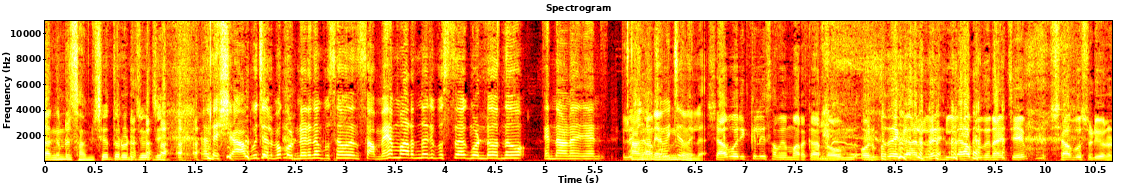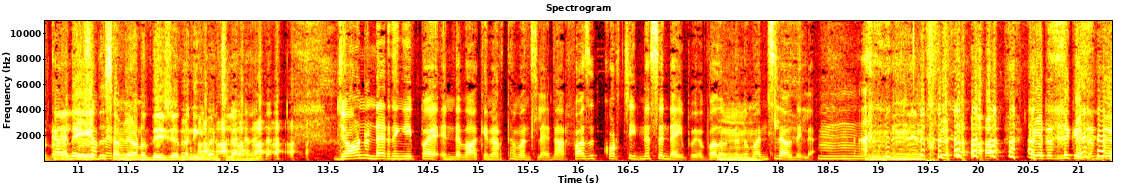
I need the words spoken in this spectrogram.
അങ്ങനെ ഒരു സംശയത്തോട് ചോദിച്ചു? അല്ല ഷാബു ചിലപ്പോ കൊണ്ടുവരുന്ന പുസ്തകം സമയം മറന്നൊരു പുസ്തകം കൊണ്ടുവന്നു എന്നാണ് ഞാൻ അങ്ങനെ ഷാബു- ഒരിക്കലും സമയം മറക്കാറില്ല. ഒൻ- ഒൻപതേ കാലിലെ എല്ലാ ബുധനാഴ്ചയും ഷാബു സ്റ്റുഡിയോയിലുണ്ട് അതിൽ ഏത് സമയമാണ് ഉദ്ദേശിച്ചത് എനിക്ക് മനസ്സിലാവുന്നില്ല. ജോൺ ഉണ്ടായിരുന്നെങ്കിൽ ഇപ്പൊ എന്റെ വാക്കിന് അർത്ഥം മനസ്സിലായി. നർഫാസ് കുറച്ച് ഇന്നസെന്റ് ആയി പോയി അപ്പൊ അതുകൊണ്ടൊന്നും മനസ്സിലാവുന്നില്ല. കേട്ടിട്ടുണ്ട് കേട്ടിട്ടുണ്ട്.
